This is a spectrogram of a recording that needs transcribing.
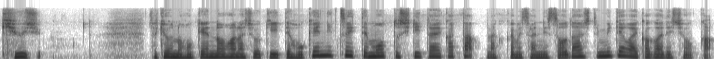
90。さあ今日の保険のお話を聞いて保険についてもっと知りたい方、中上さんに相談してみてはいかがでしょうか。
